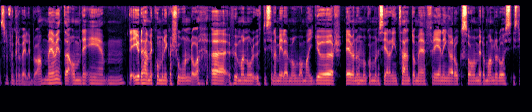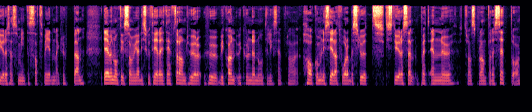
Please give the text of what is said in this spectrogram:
så det funkade väldigt bra. Men jag vet inte om det är, mm, det är ju det här med kommunikation då. Eh, hur man når ut till sina medlemmar om vad man gör. Även hur man kommunicerar internt och med föreningar också, med de andra då i styrelsen som inte satt med i den här gruppen. Det är väl någonting som vi har diskuterat i efterhand hur, hur vi, kan, vi kunde nog till exempel ha, ha kommunicerat våra beslut till styrelsen på ett ännu transparentare sätt då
